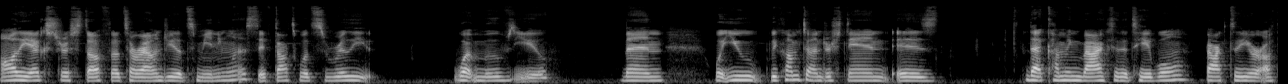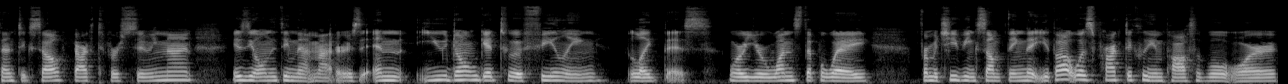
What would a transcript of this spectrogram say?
all the extra stuff that's around you that's meaningless, if that's what's really what moves you, then what you become to understand is that coming back to the table, back to your authentic self, back to pursuing that is the only thing that matters. And you don't get to a feeling like this where you're one step away from achieving something that you thought was practically impossible or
